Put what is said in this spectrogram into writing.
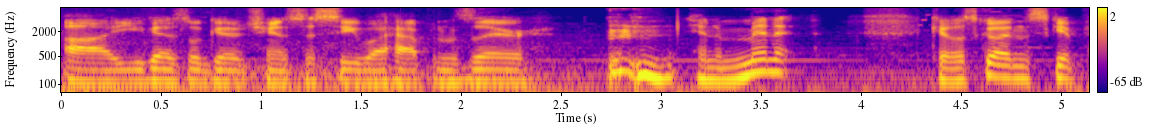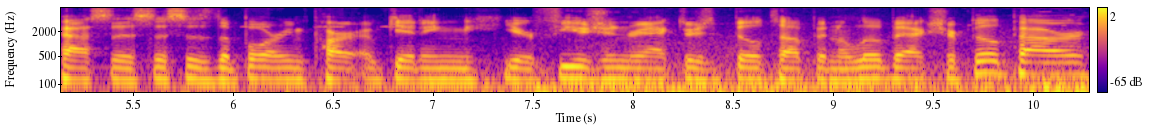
uh, you guys will get a chance to see what happens there in a minute. Okay, let's go ahead and skip past this. This is the boring part of getting your fusion reactors built up and a little bit extra build power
